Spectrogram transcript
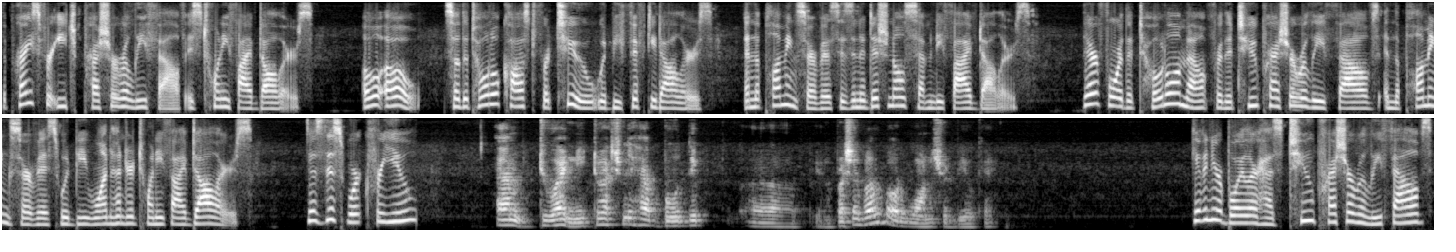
The price for each pressure relief valve is $25. Oh, oh, so the total cost for two would be $50, and the plumbing service is an additional $75. Therefore, the total amount for the two pressure relief valves and the plumbing service would be $125. Does this work for you? Um, do I need to actually have both the uh, you know, pressure valve or one should be okay? Given your boiler has two pressure relief valves,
